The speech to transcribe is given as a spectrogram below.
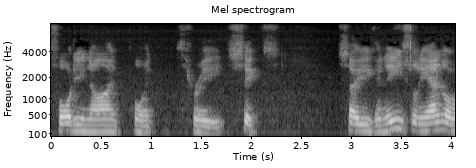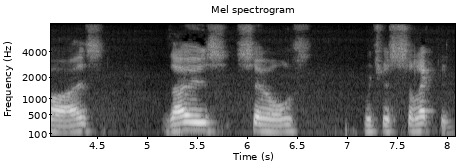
49.36. So you can easily analyze those cells which are selected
